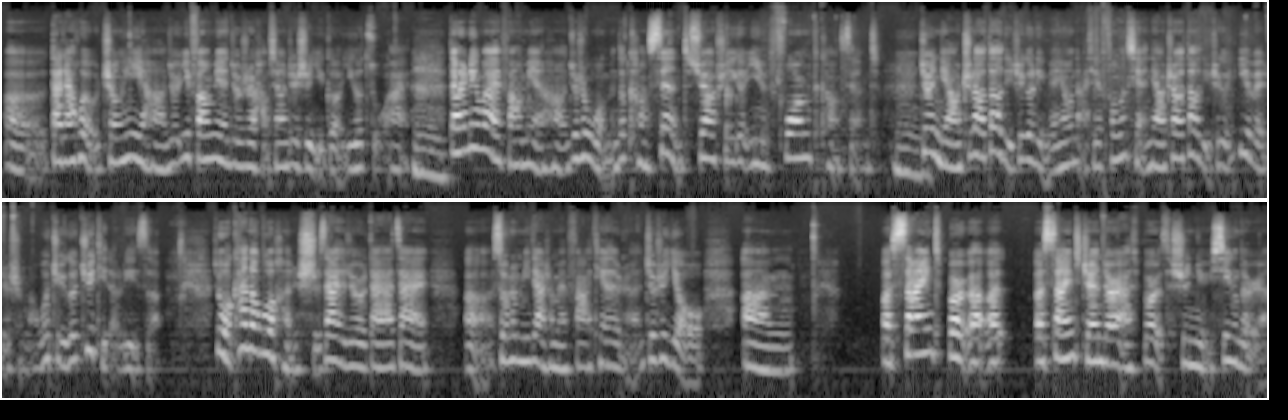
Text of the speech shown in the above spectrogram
呃，大家会有争议哈？就一方面就是好像这是一个一个阻碍，嗯，但是另外一方面哈，就是我们的 consent 需要是一个 informed consent，嗯，就是你要知道到底这个里面有哪些风险，你要知道到底这个意味着什么。我举一个具体的例子，就我看到过很实在的，就是大家在。呃，social media 上面发帖的人，就是有，嗯，assigned birth，呃呃，assigned gender at birth 是女性的人，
